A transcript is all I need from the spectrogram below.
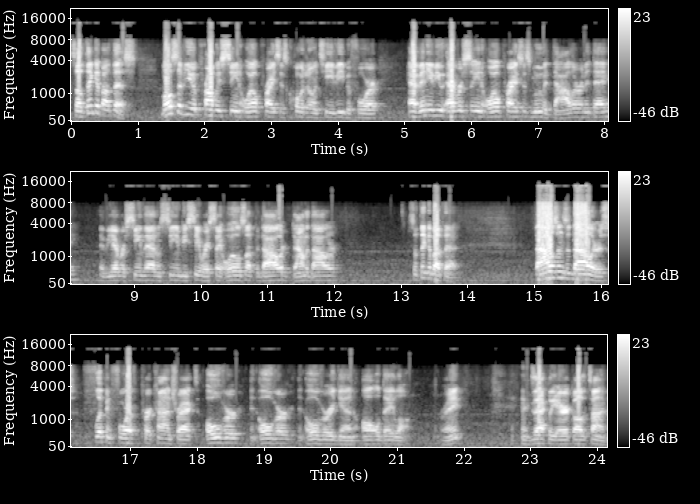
So think about this. Most of you have probably seen oil prices quoted on TV before. Have any of you ever seen oil prices move a dollar in a day? Have you ever seen that on CNBC where they say oil's up a dollar, down a dollar? So think about that. Thousands of dollars flipping forth per contract over and over and over again all day long, right? exactly, Eric, all the time.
